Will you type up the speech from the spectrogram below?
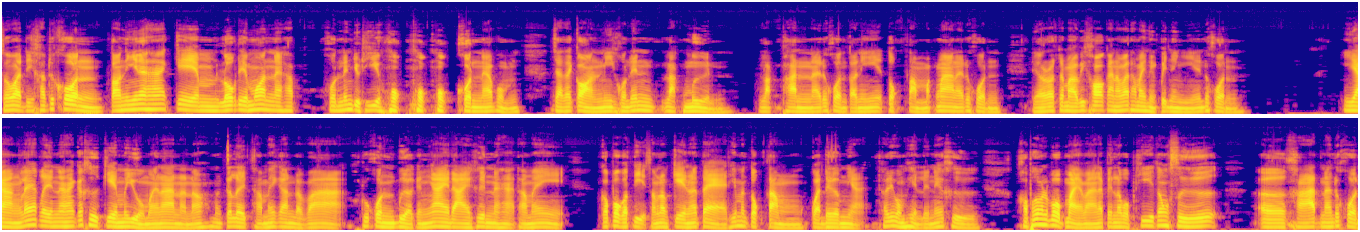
สวัสดีครับทุกคน ตอนนี้นะฮะเกมโลกเดมอนนะครับ คนเล่นอยู่ที่หกหกหกคนนะครับผมจากแต่ก่อนมีคนเล่นหลักหมื่น หลักพันนะทุกคน ตอนนี้ตกต่ำมากๆนะทุกคน เดี๋ยวเราจะมาวิเคราะห์กันนะว่าทำไมถึงเป็นอย่างนี้นะทุกคน อย่างแรกเลยนะฮะก็คือเกมมาอยู่มานานอะเนาะ มันก็เลยทำให้กันแบบว่าทุกคนเบื่อกันง่ายได้ขึ้นนะฮะทำให้ก็ปกติสำหรับเกมนะแต่ที่มันตกต่ำกว่าเดิมเนี่ย เท่าที่ผมเห็นเลยนี่ก็คือเขาเพิ่มระบบใหม่มานะเป็นระบบที่ต้องซื้อ เอ่อคาร์ดนะทุกคน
